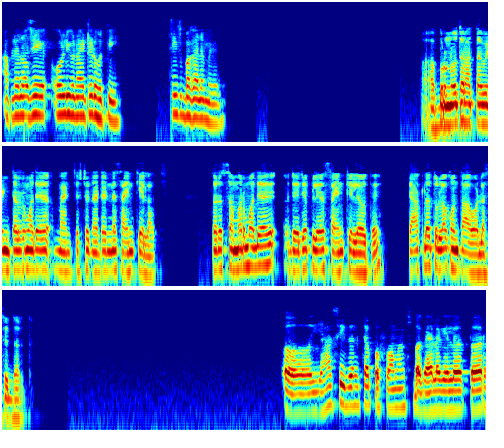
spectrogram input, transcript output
आपल्याला जे ओल्ड युनायटेड होती तीच बघायला मिळेल. ब्रुनो तर आता विंटरमध्ये मॅनचेस्टर युनायटेडने साईन केलाच. तर समरमध्ये जे जे प्लेयर साईन केले होते त्यातला तुला कोणता आवडला सिद्धार्थ? ह्या सीझनचा परफॉर्मन्स बघायला गेलं तर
